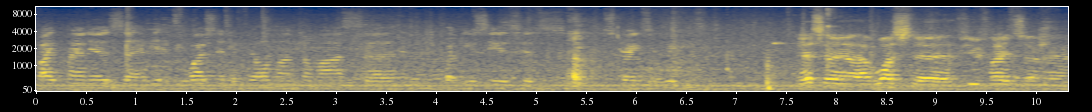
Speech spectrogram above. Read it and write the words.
fight plan is? Uh, have, you, have you watched any film on Tomas? Uh, what do you see as his strengths or weaknesses? Yes, uh, I've watched uh, a few fights on uh,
